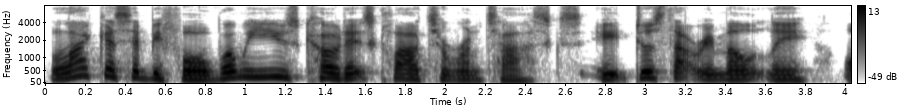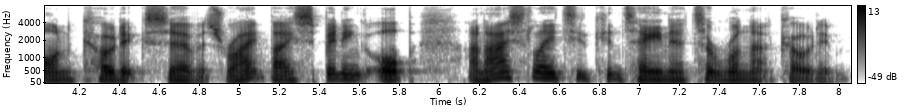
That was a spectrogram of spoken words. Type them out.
like I said before, when we use Codex Cloud to run tasks, it does that remotely on Codex servers, right? By spinning up an isolated container to run that code in.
